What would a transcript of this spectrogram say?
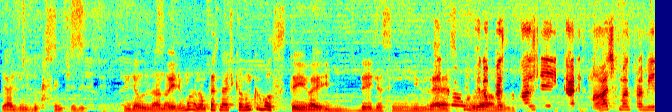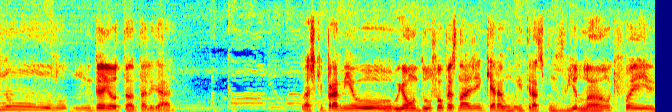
piadinha de duplo sentido. Endeusando ele, mano, é um personagem que eu nunca gostei, velho. Dele assim no universo, Não, ele é lá, um mano. personagem carismático, mas pra mim não, não, não me ganhou tanto, tá ligado? Eu acho que pra mim o, o Yondu foi um personagem que era, um, entre aspas, um vilão que foi,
